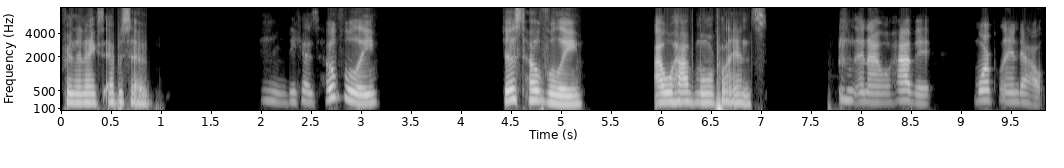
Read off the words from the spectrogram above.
for the next episode. Mm, because hopefully, just hopefully, I will have more plans and I will have it more planned out.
